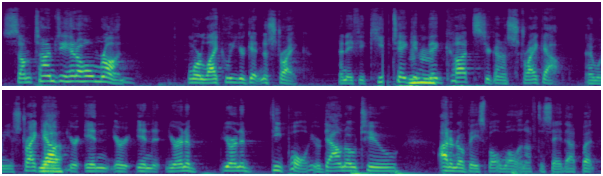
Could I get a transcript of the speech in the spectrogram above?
sometimes you hit a home run. More likely, you're getting a strike. And if you keep taking mm-hmm. big cuts, you're going to strike out. And when you strike yeah. out, you're in you're in you're in a you're in a deep hole. You're down 0-2. I don't know baseball well enough to say that, but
